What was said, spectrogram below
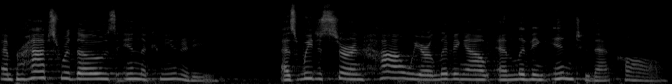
and perhaps with those in the community as we discern how we are living out and living into that call.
